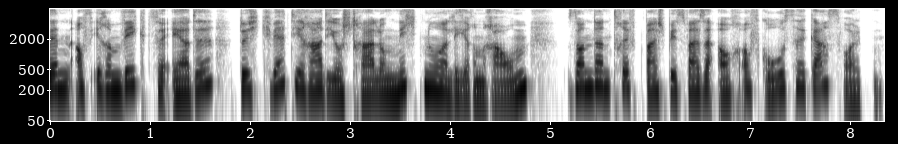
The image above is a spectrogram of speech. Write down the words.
Denn auf ihrem Weg zur Erde durchquert die Radiostrahlung nicht nur leeren Raum, sondern trifft beispielsweise auch auf große Gaswolken.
